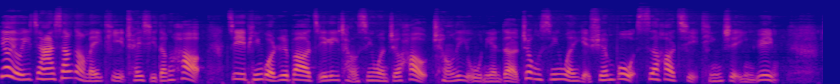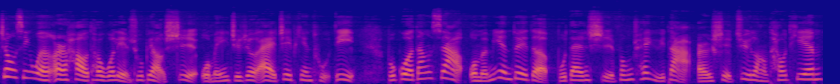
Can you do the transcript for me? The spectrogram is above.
又有一家香港媒体吹熄灯号，继苹果日报及立场新闻之后，成立五年的众新闻也宣布四号起停止营运。众新闻二号透过脸书表示：“我们一直热爱这片土地，不过当下我们面对的不单是风吹雨打，而是巨浪滔天。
